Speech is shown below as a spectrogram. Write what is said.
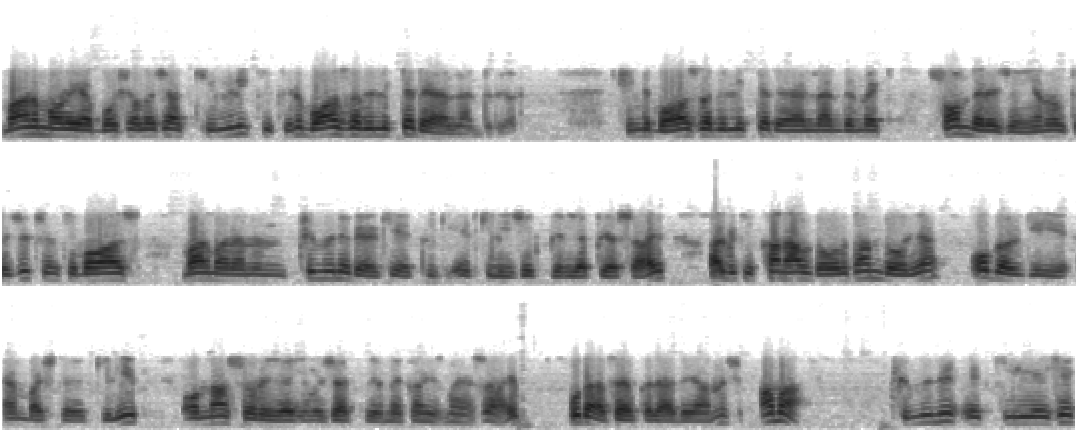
Marmara'ya boşalacak kirlilik yükünü Boğaz'la birlikte değerlendiriyor. Şimdi Boğaz'la birlikte değerlendirmek son derece yanıltıcı çünkü Boğaz Marmara'nın tümünü belki etkileyecek bir yapıya sahip. Halbuki kanal doğrudan doğruya o bölgeyi en başta etkileyip ondan sonra yayılacak bir mekanizmaya sahip. Bu da fevkalade yanlış ama tümünü etkileyecek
